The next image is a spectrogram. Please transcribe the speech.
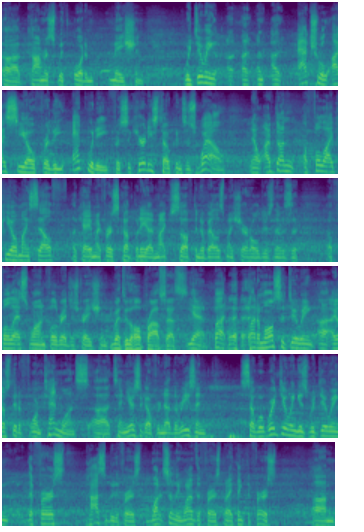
uh, commerce with automation. We're doing an actual ICO for the equity for securities tokens as well. Now, I've done a full IPO myself, okay, my first company at Microsoft and Novellus, my shareholders, and there was a, a, full S1, full registration. You went through the whole process. Yeah, but, but I'm also doing, uh, I also did a Form 10 once, uh, 10 years ago for another reason. So what we're doing is we're doing the first, possibly the first, one, certainly one of the first, but I think the first, um,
